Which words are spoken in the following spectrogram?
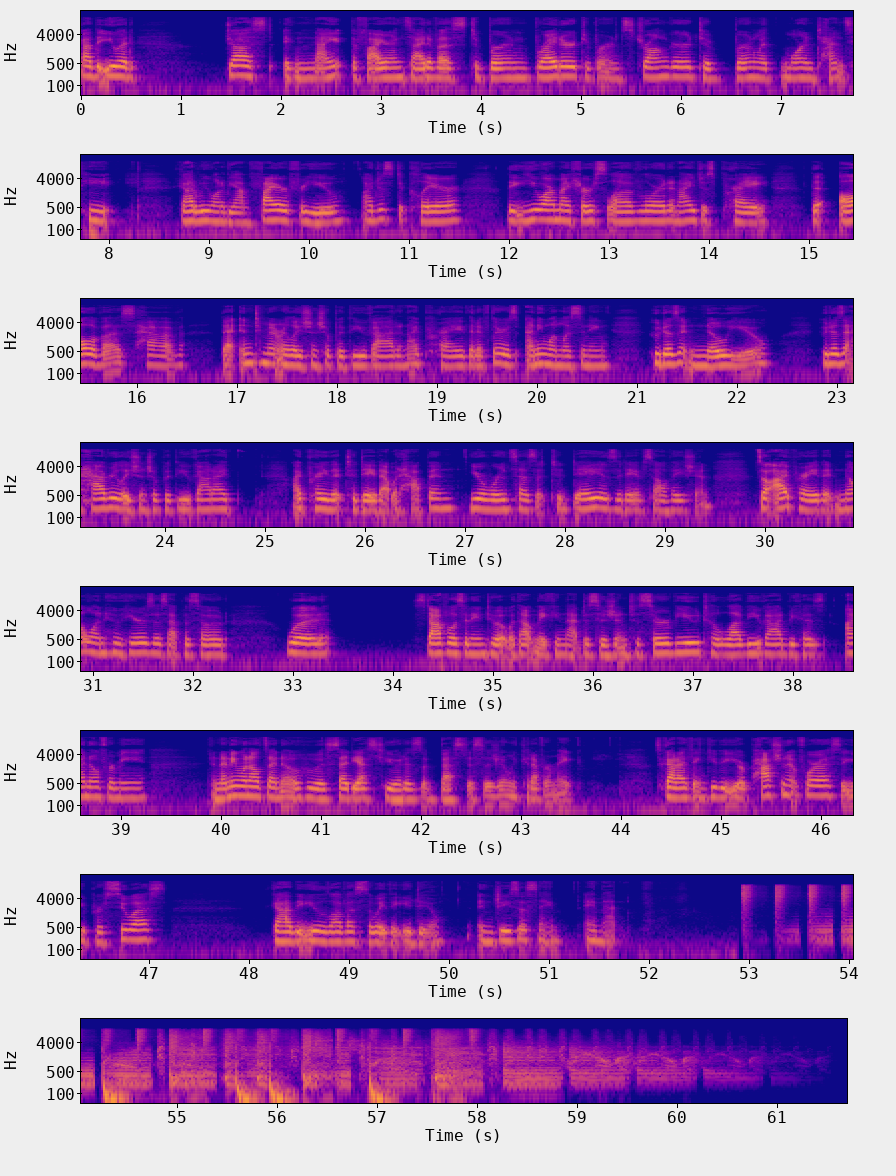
God, that you would just ignite the fire inside of us to burn brighter, to burn stronger, to burn with more intense heat. God, we want to be on fire for you. I just declare that you are my first love, Lord, and I just pray that all of us have that intimate relationship with you, God. And I pray that if there is anyone listening who doesn't know you, who doesn't have relationship with you, God, I I pray that today that would happen. Your word says that today is the day of salvation. So I pray that no one who hears this episode would stop listening to it without making that decision to serve you, to love you, God, because I know for me and anyone else I know who has said yes to you, it is the best decision we could ever make. So, God, I thank you that you are passionate for us, that you pursue us, God, that you love us the way that you do. In Jesus' name, amen. Thank you.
